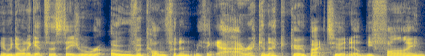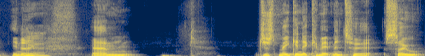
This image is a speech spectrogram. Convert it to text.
know, we don't want to get to the stage where we're overconfident. We think, ah, I reckon I could go back to it and it'll be fine. You know, Yes. um, just making a commitment to it. So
